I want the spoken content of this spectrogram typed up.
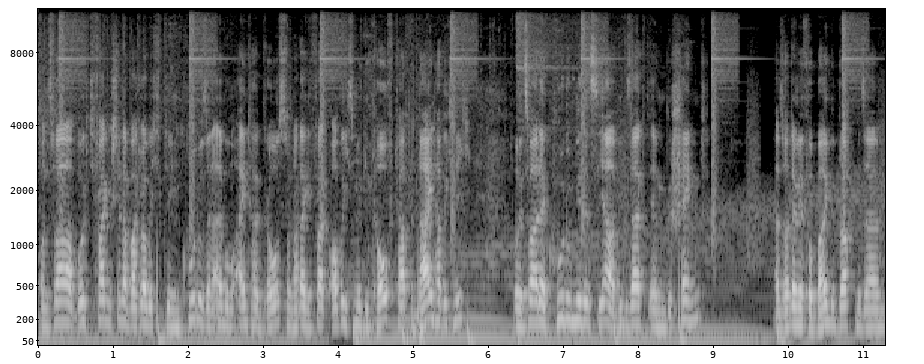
Und zwar, wo ich die Frage gestellt habe, war glaube ich den Kudo sein Album einen Tag draußen und hat er gefragt, ob ich es mir gekauft habe. Nein, habe ich nicht. Und zwar hat der Kudo mir das, ja, wie gesagt, ähm, geschenkt. Also hat er mir vorbeigebracht mit seinem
